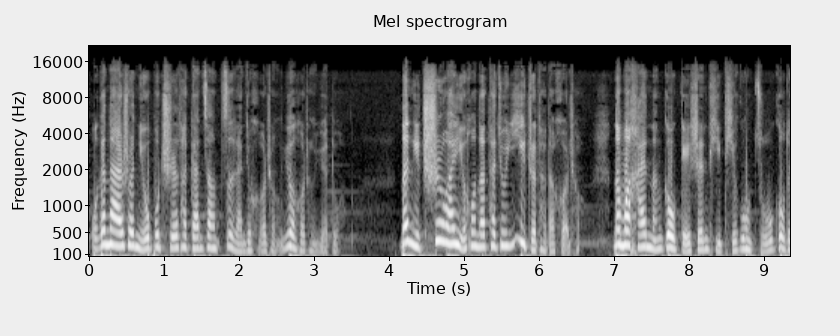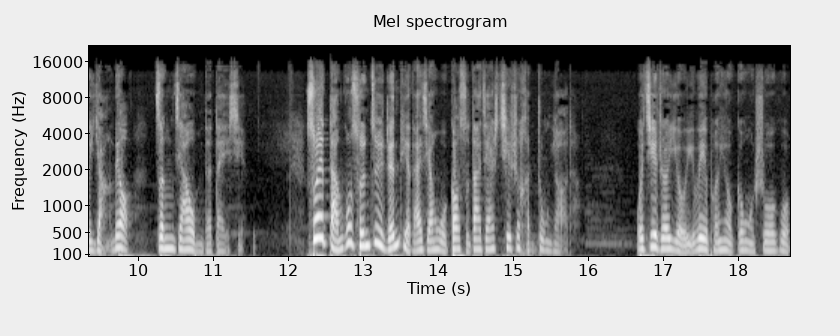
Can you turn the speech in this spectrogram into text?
我跟大家说，你又不吃，它肝脏自然就合成，越合成越多。那你吃完以后呢，它就抑制它的合成，那么还能够给身体提供足够的养料，增加我们的代谢。所以胆固醇对人体来讲，我告诉大家其实很重要的。我记着有一位朋友跟我说过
